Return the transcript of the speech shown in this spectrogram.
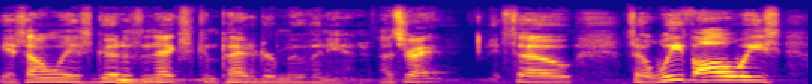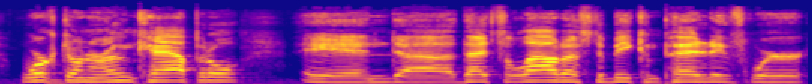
is only as good as the next competitor moving in. That's right. So, so we've always worked on our own capital, and uh, that's allowed us to be competitive where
